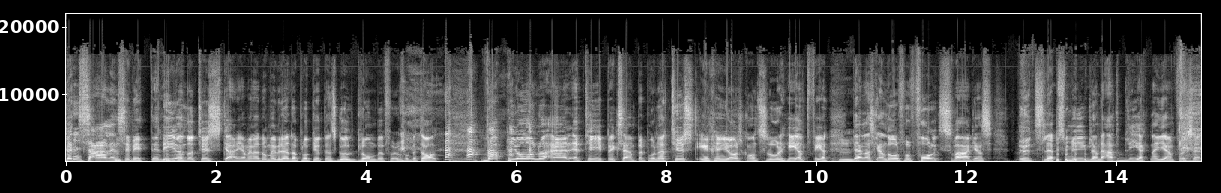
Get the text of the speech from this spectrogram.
bezahlen Sie bitte. Det är ju ändå tyskar, jag menar de är beredda att plocka ut ens guldplomber för att få betalt. Vapiano är ett typexempel på när tysk ingenjörskonst slår helt fel. Denna skandal får Volkswagens utsläppsmyglande att blekna i jämförelse.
